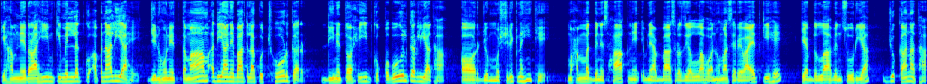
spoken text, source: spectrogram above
کہ ہم نے ابراہیم کی ملت کو اپنا لیا ہے، جنہوں نے تمام ادیان باطلا کو چھوڑ کر دین توحید کو قبول کر لیا تھا۔ اور جو مشرک نہیں تھے، محمد بن اسحاق نے ابن عباس رضی اللہ عنہما سے روایت کی ہے کہ عبداللہ بن سوریا جو کانا تھا،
